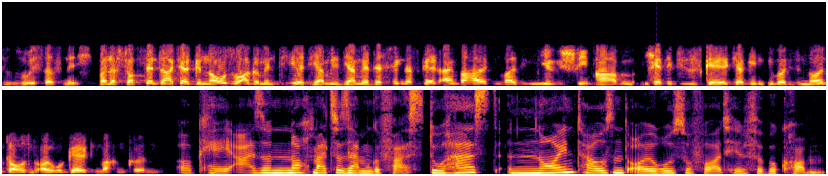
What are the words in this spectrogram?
so ist das nicht. Weil das Jobcenter hat ja genauso argumentiert. Die haben, die haben ja deswegen das Geld einbehalten, weil sie mir geschrieben haben, ich hätte dieses Geld ja gegenüber diesen 9000 Euro geltend machen können. Okay, also nochmal zusammengefasst. Du hast 9000 Euro Soforthilfe bekommen.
